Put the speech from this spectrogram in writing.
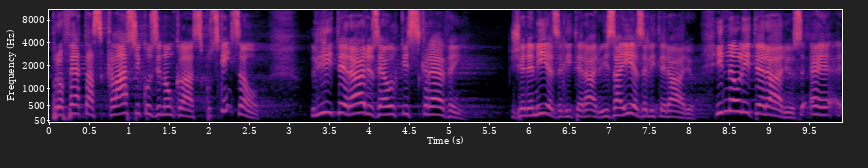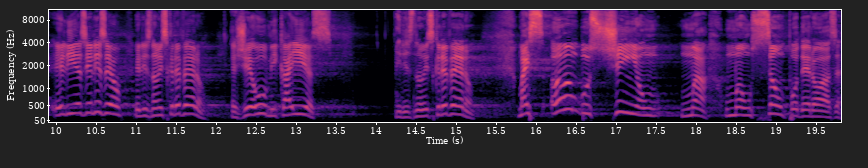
profetas clássicos e não clássicos. Quem são? Literários é o que escrevem. Jeremias é literário, Isaías é literário. E não literários é Elias e Eliseu, eles não escreveram. É Jeú, Micaías, eles não escreveram. Mas ambos tinham uma, uma unção poderosa.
